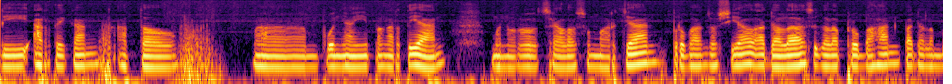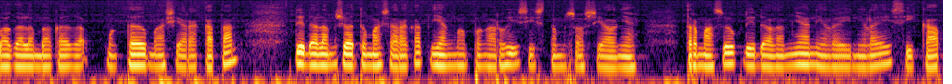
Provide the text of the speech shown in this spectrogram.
diartikan atau mempunyai pengertian. Menurut Selo Sumarjan Perubahan sosial adalah segala perubahan pada lembaga-lembaga kemasyarakatan Di dalam suatu masyarakat yang mempengaruhi sistem sosialnya termasuk di dalamnya nilai-nilai, sikap,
